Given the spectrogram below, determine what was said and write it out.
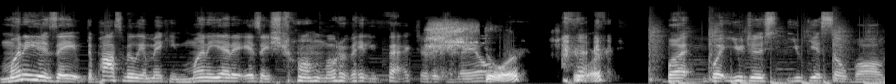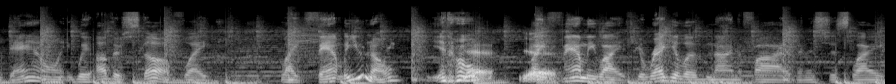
money is a the possibility of making money at it is a strong motivating factor as well. Sure, sure. but but you just you get so bogged down with other stuff like like family, you know, you know, yeah, yeah. like family life, your regular nine to five, and it's just like,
